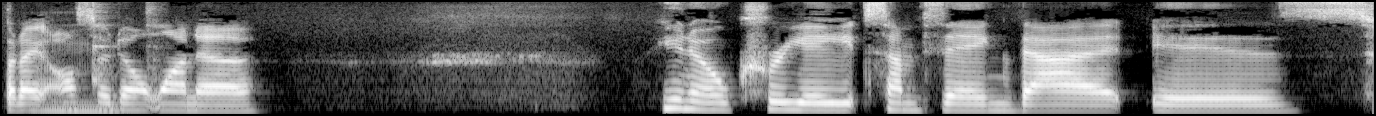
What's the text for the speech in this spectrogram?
but I also don't want to you know, create something that is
